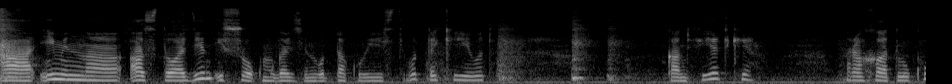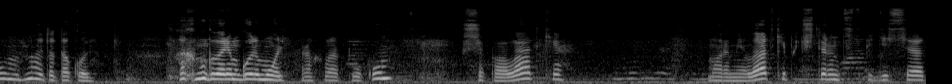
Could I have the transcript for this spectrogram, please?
а именно А101 и Шок магазин. Вот такой есть. Вот такие вот конфетки. Рахат Лукум. Ну, это такой, как мы говорим, гульмоль. Рахат Лукум. Шоколадки. Мармеладки по 14,50.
